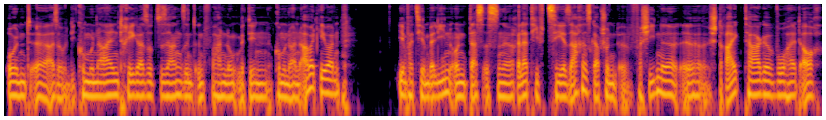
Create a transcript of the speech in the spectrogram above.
Und äh, also die kommunalen Träger sozusagen sind in Verhandlungen mit den kommunalen Arbeitgebern, jedenfalls hier in Berlin. Und das ist eine relativ zähe Sache. Es gab schon äh, verschiedene äh, Streiktage, wo halt auch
